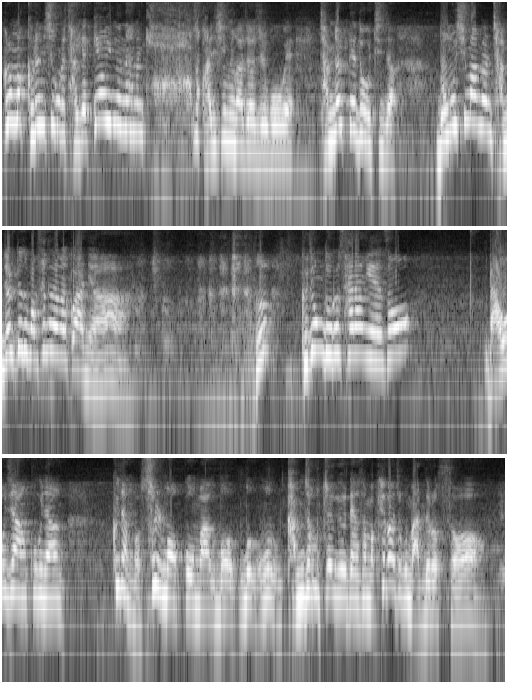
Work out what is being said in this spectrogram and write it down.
그럼 막 그런 식으로 자기가 깨어있는 한은 계속 관심이 가져지고, 왜, 잠잘 때도 진짜, 너무 심하면 잠잘 때도 막 생각날 거 아니야. 그렇죠. 어? 그 정도로 사랑해서 나오지 않고 그냥, 그냥 뭐 술 먹고 막 뭐, 뭐, 뭐 감정적이 돼서 막 해가지고 만들었어. 네.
